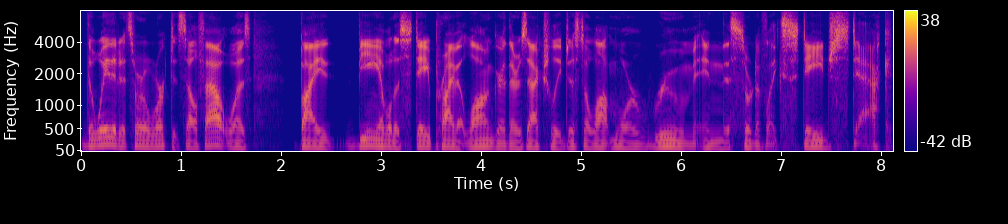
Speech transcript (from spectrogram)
The way that it sort of worked itself out was by being able to stay private longer, there's actually just a lot more room in this sort of like stage stack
